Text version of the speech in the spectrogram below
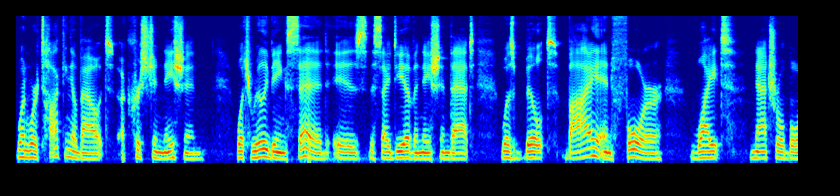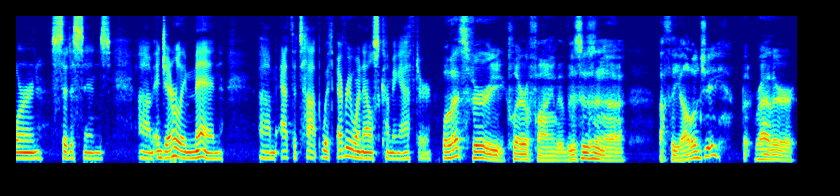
when we're talking about a Christian nation, what's really being said is this idea of a nation that was built by and for white, natural born citizens, um, and generally men um, at the top with everyone else coming after. Well, that's very clarifying that this isn't a, a theology, but rather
